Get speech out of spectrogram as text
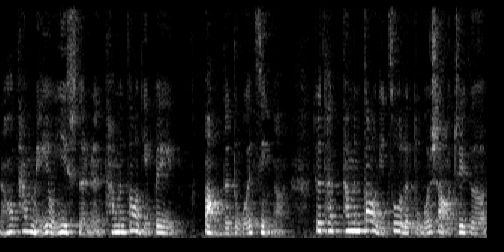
然后他没有意识的人，他们到底被绑得多紧啊？就他他们到底做了多少这个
